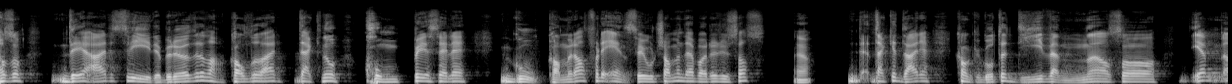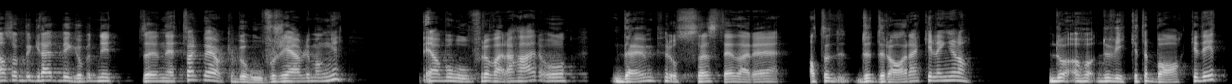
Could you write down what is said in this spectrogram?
Altså, det er svirebrødre, da, kall det der. Det er ikke noe kompis eller godkamerat, for det eneste vi har gjort sammen, det er bare å ruse oss. Ja. Det, det er ikke der. Jeg kan ikke gå til de vennene, altså, jeg, altså Greit, bygge opp et nytt eh, nettverk, men jeg har ikke behov for så jævlig mange. Jeg har behov for å være her, og det er jo en prosess, det derre At det, det drar deg ikke lenger, da. Du, du vil ikke tilbake dit.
